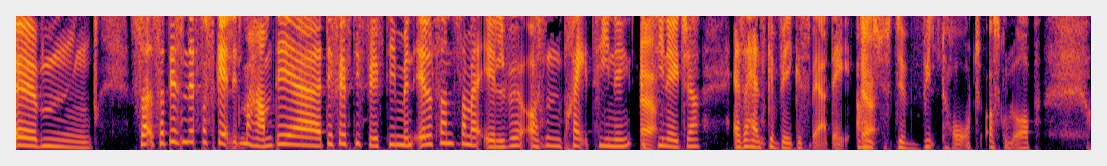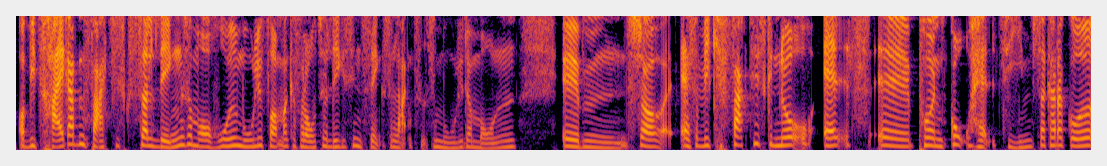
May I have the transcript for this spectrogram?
Øhm, så, så det er sådan lidt forskelligt med ham. Det er, det er 50-50, men Elton, som er 11 og sådan en præ-teenager, altså han skal vækkes hver dag, og ja. Ja. han synes, det er vildt hårdt at skulle op. Og vi trækker den faktisk så længe som overhovedet muligt, for at man kan få lov til at ligge i sin seng så lang tid som muligt om morgenen. Øhm, så altså, vi kan faktisk nå alt øh, på en god halv time. Så kan der gå,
